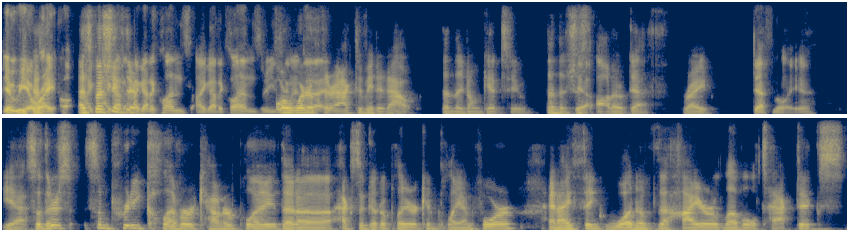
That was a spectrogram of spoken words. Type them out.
yeah, yeah because- right Oh, especially I, if gotta, I they're- gotta cleanse i gotta cleanse or, what if they're activated out? Then they don't get to. Then it's just auto death, right? definitely yeah. Yeah, so there's some pretty clever counterplay that a Hexagoda player can plan for. And I think one of the higher level tactics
